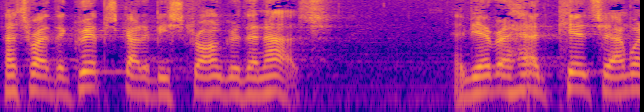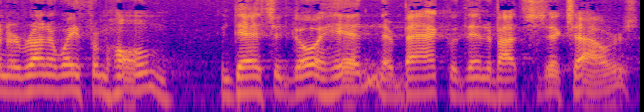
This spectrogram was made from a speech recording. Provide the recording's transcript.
That's why the grip's got to be stronger than us. Have you ever had kids say, I want to run away from home? And dad said, Go ahead, and they're back within about six hours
